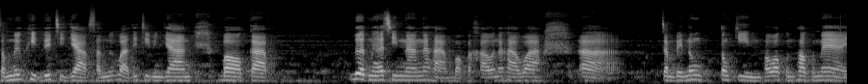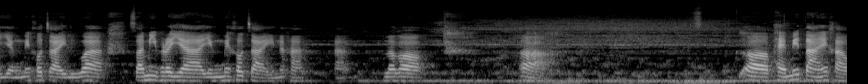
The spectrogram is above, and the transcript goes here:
สำนึกผิดด้วยจิตหยาบสำนึกบาปด้วยจิตวิญญาณบอกกับเลือดเนื้อชิ้นนั้นนะคะ บอกกับเขานะคะว่า อ่าจำเป็นต้องต้องกิน เพราะว่าคุณพ่อคุณแม่ยังไม่เข้าใจหรือว่าสามีภรรยายังไม่เข้าใจนะคะแล้วก็แผ่เมตตาให้เขา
